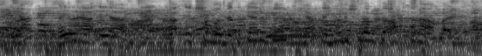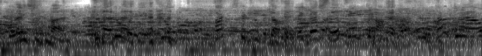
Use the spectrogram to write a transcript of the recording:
Ja? Heel, ja. Ja, Ik stond met de caravan en jullie sloten achteraan. Lees het maar. Hartstikke bedankt. Ik best hè? Dankjewel.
